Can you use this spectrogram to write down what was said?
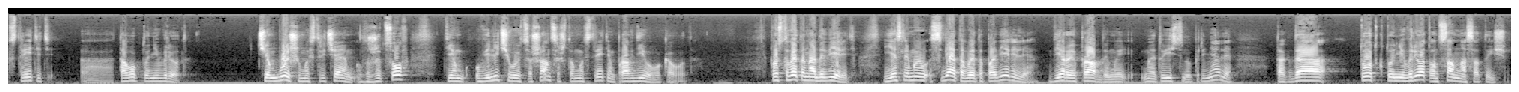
встретить э, того, кто не врет. Чем больше мы встречаем лжецов, тем увеличиваются шансы, что мы встретим правдивого кого-то. Просто в это надо верить. Если мы свято в это поверили, верой и правдой мы, мы эту истину приняли, тогда тот, кто не врет, он сам нас отыщет.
